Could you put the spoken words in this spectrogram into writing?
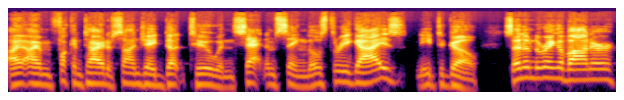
I, I'm fucking tired of Sanjay Dutt too and Satnam Singh. Those three guys need to go. Send them to Ring of Honor.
